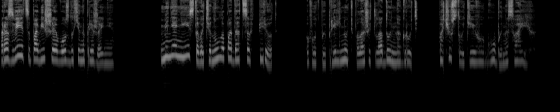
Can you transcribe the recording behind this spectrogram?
Развеется повисшее в воздухе напряжение. Меня неистово тянуло податься вперед. Вот бы прильнуть, положить ладонь на грудь, почувствовать его губы на своих.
